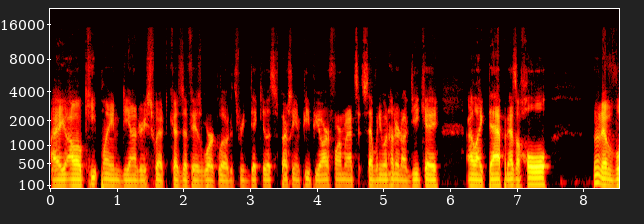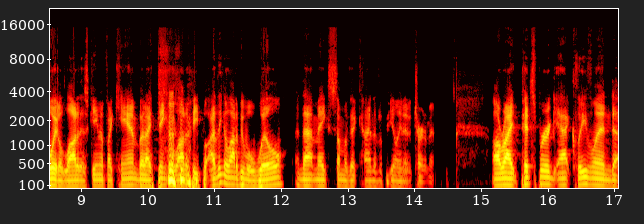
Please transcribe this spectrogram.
I, I'll keep playing DeAndre Swift because of his workload. It's ridiculous, especially in PPR formats at 7,100 on DK. I like that. But as a whole, I'm going to avoid a lot of this game if I can. But I think a lot of people, I think a lot of people will, and that makes some of it kind of appealing in a tournament. All right, Pittsburgh at Cleveland,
